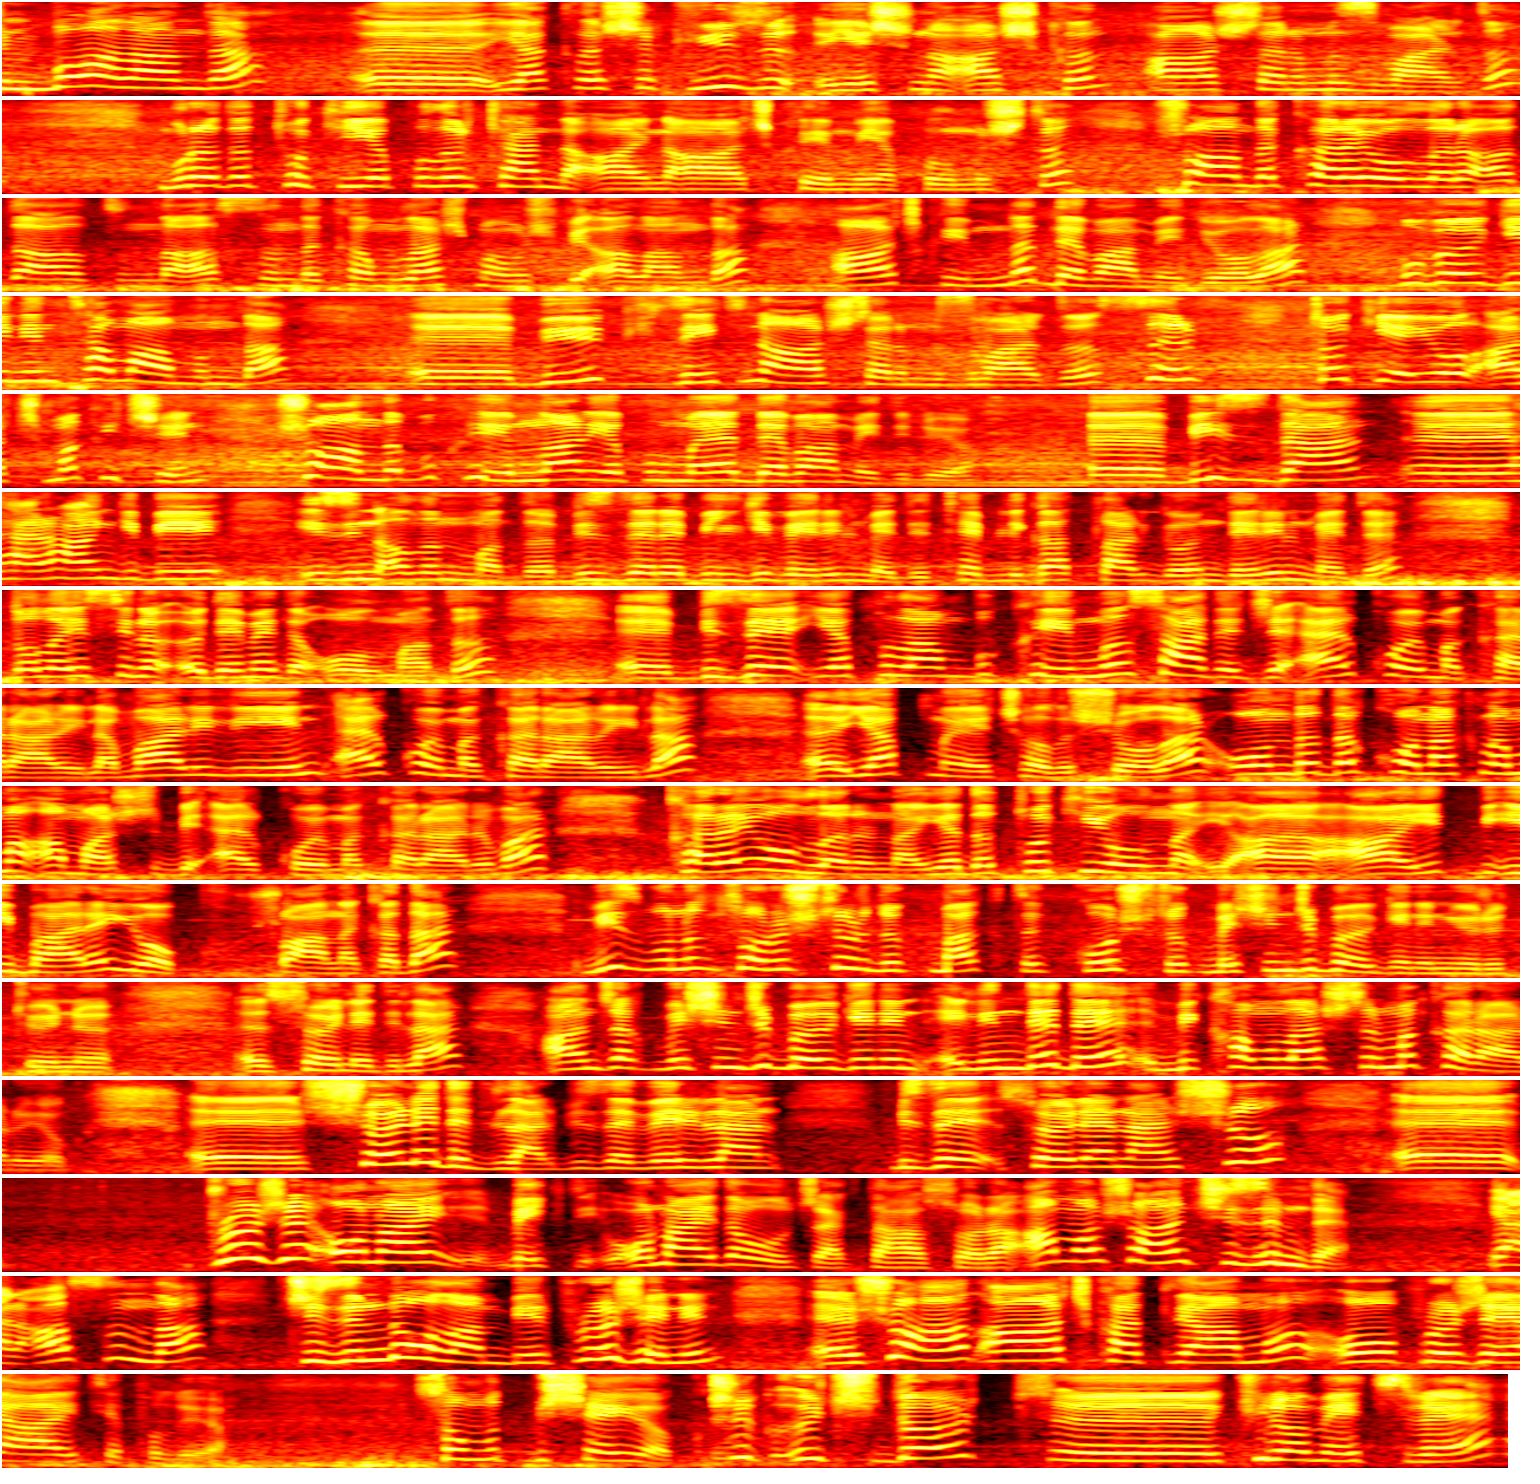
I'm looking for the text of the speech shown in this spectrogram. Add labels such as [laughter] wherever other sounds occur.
Şimdi bu alanda e, yaklaşık 100 yaşına aşkın ağaçlarımız vardı. Burada TOKİ yapılırken de aynı ağaç kıyımı yapılmıştı. Şu anda karayolları adı altında aslında kamulaşmamış bir alanda ağaç kıyımına devam ediyorlar. Bu bölgenin tamamında e, büyük zeytin ağaçlarımız vardı. Sırf TOKİ'ye yol açmak için şu anda bu kıyımlar yapılmaya devam ediliyor. E, bizden e, herhangi bir izin alınmadı, bizlere bilgi verilmedi, tebligatlar gönderilmedi. Dolayısıyla ödeme de olmadı. E, bize yapılan bu kıyımı sadece el koyma kararıyla, valiliğin el koyma kararıyla e, yapmaya çalışıyorlar. Onda da konaklama amaçlı bir el koyma kararı var. Karayollarına ya da TOKİ yoluna a- ait bir ibare yok şu ana kadar. Biz bunu soruşturduk, baktık, koştuk. 5. bölgenin yürüttüğünü e, söylediler. Ancak 5. bölgenin elinde de bir kamulaştırma kararı yok. E, şöyle dediler bize verilen, bize söylenen şu... e, Proje onay bekli onayda olacak daha sonra ama şu an çizimde. Yani aslında çizimde olan bir projenin e, şu an ağaç katliamı o projeye ait yapılıyor. Somut bir şey yok. Yaklaşık 3-4 e, kilometre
